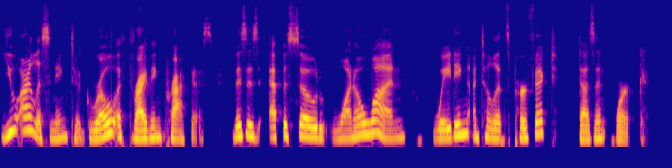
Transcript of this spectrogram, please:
You are listening to Grow a Thriving Practice. This is episode 101 Waiting Until It's Perfect Doesn't Work.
